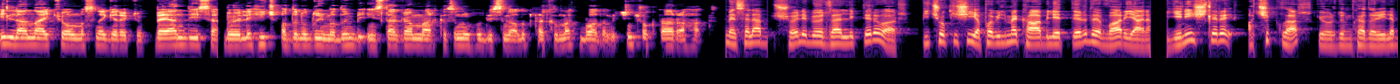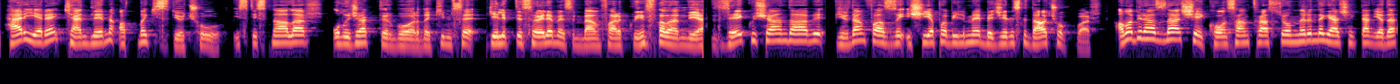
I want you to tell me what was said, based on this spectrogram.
İlla Nike olmasına gerek yok. Beğendiyse böyle hiç adını duymadığın bir Instagram markasının hoodiesini alıp takılmak bu adam için çok daha rahat. Mesela şöyle bir özellikleri var. Birçok işi yapabilme kabiliyetleri de var yani. Yeni işlere açıklar gördüğüm kadarıyla. Her yere kendilerini atmak istiyor çoğu. İstisnalar olacaktır bu arada. Kimse gelip de söylemesin ben farklıyım falan diye. Z kuşağında abi birden fazla işi yapabilme becerisi daha çok var. Ama biraz daha şey konsantrasyonlarında gerçekten ya da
